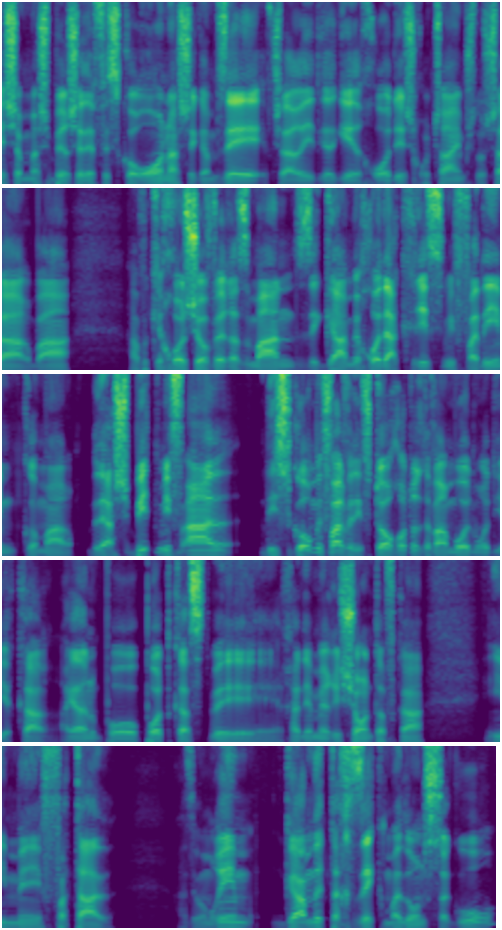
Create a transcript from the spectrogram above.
יש שם משבר של אפס קורונה, שגם זה אפשר להתגלגל חודש, חודשיים, שלושה, ארבעה. אבל ככל שעובר הזמן, זה גם יכול להקריס מפעלים, כלומר, להשבית מפעל, לסגור מפעל ולפתוח אותו, זה דבר מאוד מאוד יקר. היה לנו פה פודקאסט באחד ימי ראשון דווקא עם uh, פטל. אז הם אומרים, גם לתחזק מלון סגור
